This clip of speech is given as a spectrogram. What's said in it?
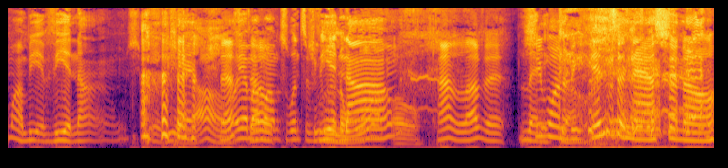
gonna be in Vietnam. She be in Oh yeah, my dope. mom's went to She was in the war? Vietnam. Oh. I love it. Let she it want to go. be international.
